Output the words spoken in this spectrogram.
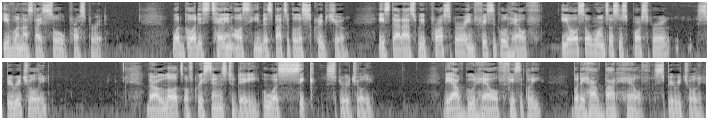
even as thy soul prospered. What God is telling us in this particular scripture is that as we prosper in physical health, He also wants us to prosper spiritually. There are lots of Christians today who are sick spiritually. They have good health physically, but they have bad health spiritually.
